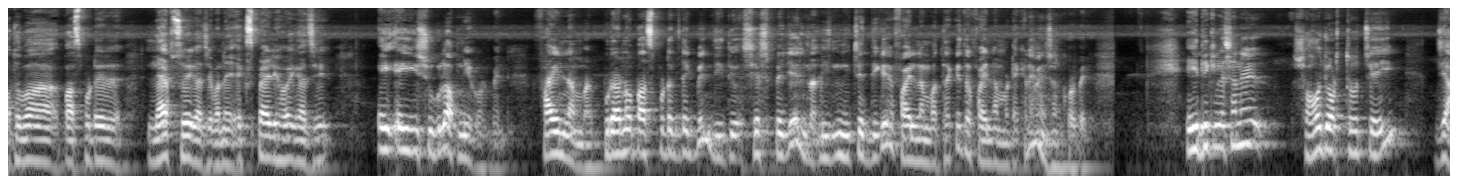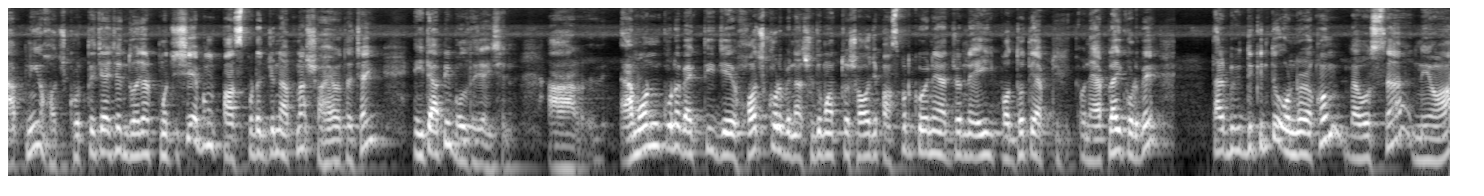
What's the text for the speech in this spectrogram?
অথবা পাসপোর্টের ল্যাপস হয়ে গেছে মানে এক্সপায়ারি হয়ে গেছে, এই এই ইস্যুগুলো আপনি করবেন। ফাইল নাম্বার পুরানো পাসপোর্টের দেখবেন, দ্বিতীয়, শেষ পেজে নিচের দিকে ফাইল নাম্বার থাকে, তো ফাইল নাম্বারটা এখানে মেনশন করবেন। এই ডিক্লারেশনের সহজ অর্থ হচ্ছে এই যে আপনি হজ করতে চাইছেন দু হাজার পঁচিশে এবং পাসপোর্টের জন্য আপনার সহায়তা চাই, এইটা আপনি বলতে চাইছেন। আর এমন কোনো ব্যক্তি যে হজ করবে না, শুধুমাত্র সহজে পাসপোর্ট করে নেওয়ার জন্য এই পদ্ধতি অ্যাপ্লি মানে অ্যাপ্লাই করবে তার বিরুদ্ধে কিন্তু অন্যরকম ব্যবস্থা নেওয়া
